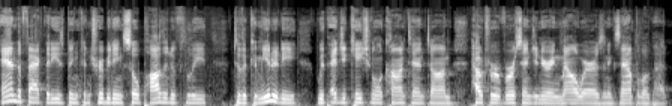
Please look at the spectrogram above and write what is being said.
and the fact that he has been contributing so positively to the community with educational content on how to reverse engineering malware as an example of that.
